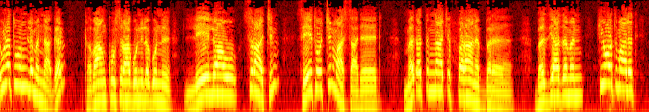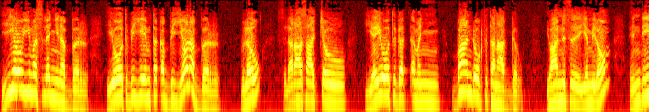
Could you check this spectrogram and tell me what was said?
እውነቱን ለመናገር ከባንኩ ሥራ ጐን ለጐን ሌላው ሥራችን ሴቶችን ማሳደድ መጠጥና ጭፈራ ነበረ በዚያ ዘመን ሕይወት ማለት ይኸው ይመስለኝ ነበር ሕይወት ብዬም ተቀብዬው ነበር ብለው ስለ ራሳቸው የሕይወት ገጠመኝ በአንድ ወቅት ተናገሩ። ዮሐንስ የሚለውም እንዲህ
